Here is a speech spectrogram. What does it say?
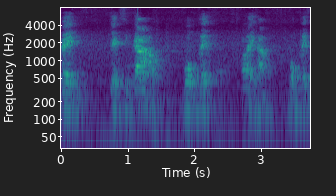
เป็น 79 วงเล็บเท่าไหร่ครับ วงเล็บ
